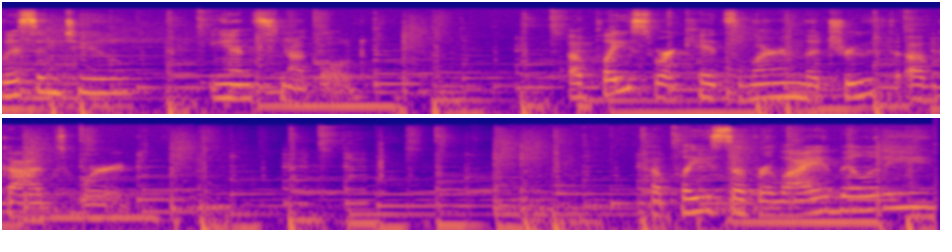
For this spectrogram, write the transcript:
listened to, and snuggled. A place where kids learn the truth of God's Word a place of reliability,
